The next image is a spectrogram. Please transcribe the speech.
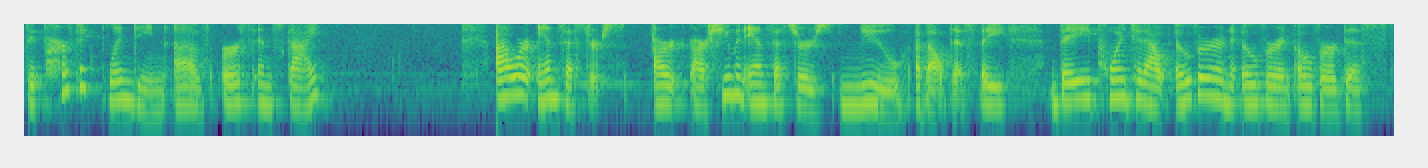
the perfect blending of earth and sky? Our ancestors, our, our human ancestors knew about this. They they pointed out over and over and over this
